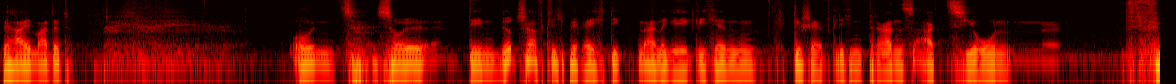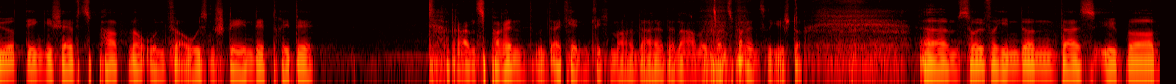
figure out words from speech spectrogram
beheimatet und soll den wirtschaftlich Berechtigten einer jeglichen geschäftlichen Transaktion für den Geschäftspartner und für außenstehende Dritte transparent und erkenntlich machen. Daher der Name Transparenzregister. Ähm, soll verhindern, dass über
